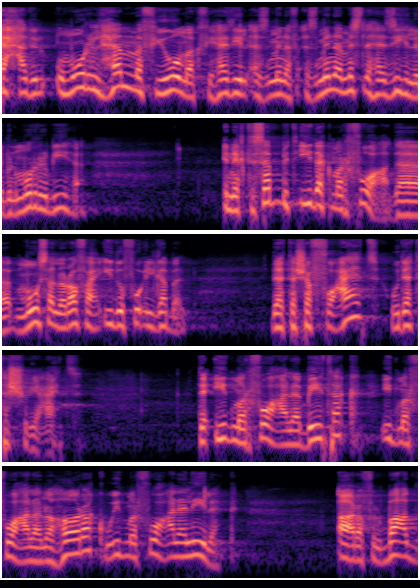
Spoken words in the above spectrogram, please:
أحد الأمور الهامة في يومك في هذه الأزمنة في أزمنة مثل هذه اللي بنمر بيها إنك تثبت إيدك مرفوعة. ده موسى اللي رفع إيده فوق الجبل. ده تشفعات وده تشريعات. ده إيد مرفوعة على بيتك إيد مرفوعة على نهارك وإيد مرفوعة على ليلك. أعرف البعض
